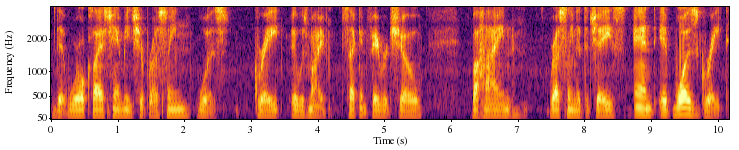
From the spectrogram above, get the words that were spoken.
that World Class Championship Wrestling was great. It was my second favorite show behind Wrestling at the Chase, and it was great.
